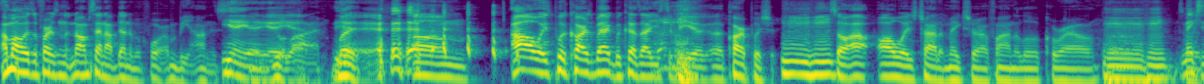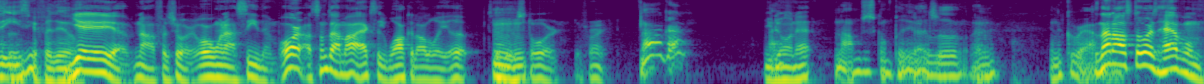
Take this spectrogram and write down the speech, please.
I'm always a person. That, no, I'm saying I've done it before. I'm gonna be honest. Yeah, yeah, yeah, You yeah. lie. But um, I always put cars back because I used to be a, a car pusher. Mm-hmm. So I always try to make sure I find a little corral. uh, Mhm. Makes it easier for them. Yeah, yeah, yeah. No, for sure. Or when I see them, or sometimes I'll actually walk it all the way up to Mm-hmm. the store, the front. Oh, okay. You doing that? No, I'm just gonna put it in a little in the, in the corral. 'Cause not all stores have them.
